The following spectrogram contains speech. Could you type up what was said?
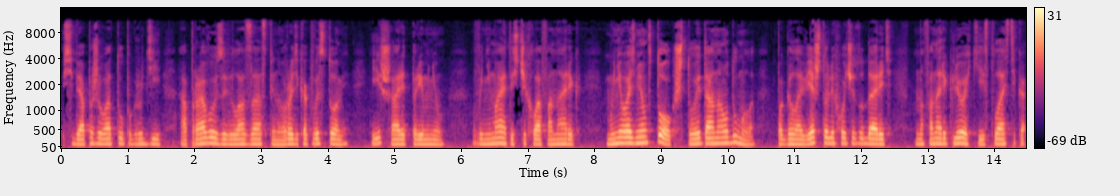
себя по животу, по груди, а правую завела за спину, вроде как в истоме, и шарит по ремню. Вынимает из чехла фонарик. Мы не возьмем в толк, что это она удумала. По голове, что ли, хочет ударить? Но фонарик легкий, из пластика.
